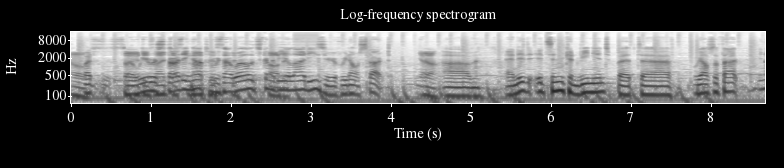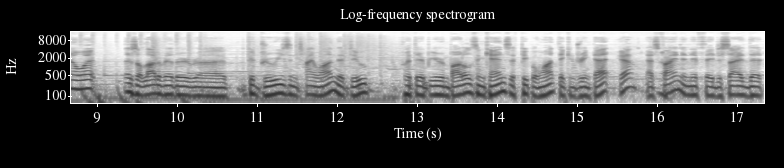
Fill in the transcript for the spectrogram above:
Oh, But so we were starting up, and we thought, well, it's going to be a lot easier if we don't start. It. Yeah. Um, and it, it's inconvenient, but uh, we also thought, you know what? There's a lot of other uh, good breweries in Taiwan that do put their beer in bottles and cans. If people want, they can drink that. Yeah. that's fine. And if they decide that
